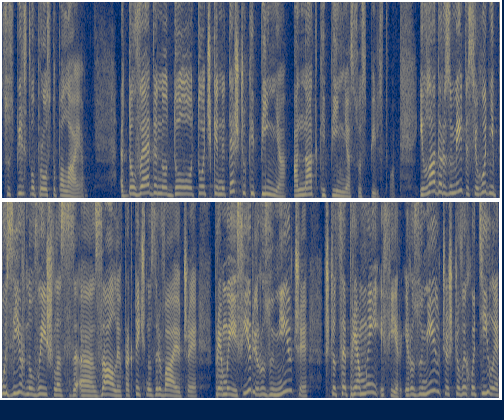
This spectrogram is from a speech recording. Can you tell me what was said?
суспільство просто палає. Доведено до точки не те, що кипіння, а надкипіння суспільства. І влада, розумієте, сьогодні позірно вийшла з е, зали, практично зриваючи прямий ефір і розуміючи, що це прямий ефір, і розуміючи, що ви хотіли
